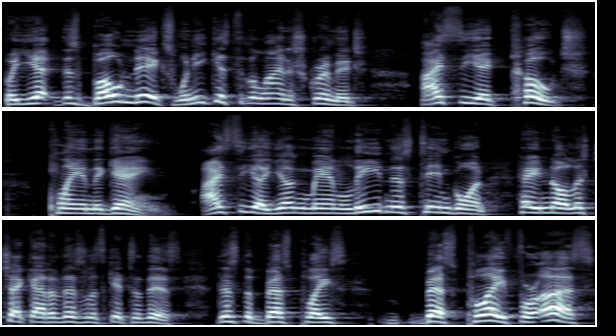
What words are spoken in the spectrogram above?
but yet this Bo Nix, when he gets to the line of scrimmage, I see a coach playing the game. I see a young man leading this team going, hey, no, let's check out of this. Let's get to this. This is the best place, best play for us.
